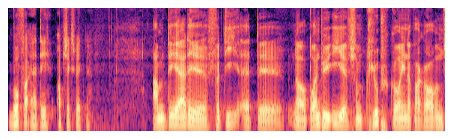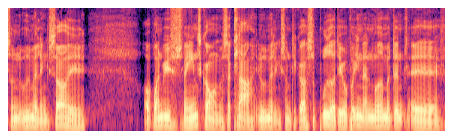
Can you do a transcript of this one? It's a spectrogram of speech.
Hvorfor er det opsigtsvækkende? Jamen, det er det, fordi at øh, når Brøndby IF som klub går ind og bakker op om sådan en udmelding, så, øh, og Brøndby Svans kommer med så klar en udmelding, som de gør, så bryder det jo på en eller anden måde med den øh,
